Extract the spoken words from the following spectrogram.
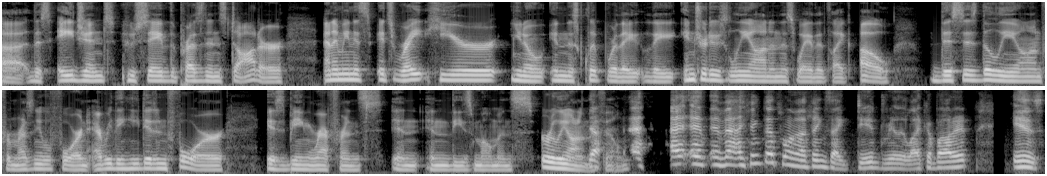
uh, this agent who saved the president's daughter. And I mean, it's it's right here, you know, in this clip where they they introduce Leon in this way that's like, oh, this is the Leon from Resident Evil 4, and everything he did in 4 is being referenced in in these moments early on in the Yeah. film. I, and and I think that's one of the things I did really like about it is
